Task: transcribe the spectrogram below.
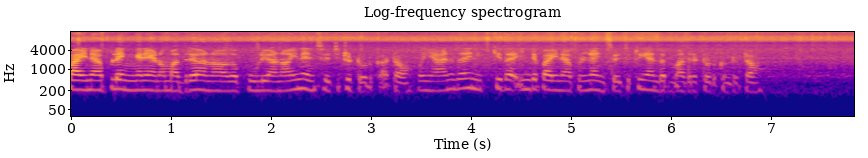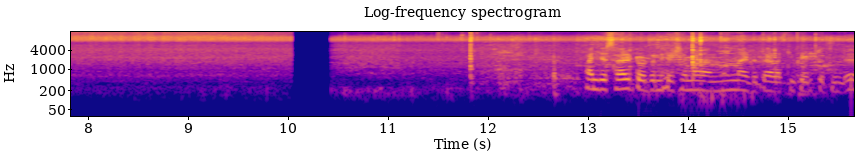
പൈനാപ്പിൾ എങ്ങനെയാണോ മധുരമാണോ അതോ പുളിയാണോ അതിനനുസരിച്ചിട്ട് ഇട്ട് കൊടുക്കാം കേട്ടോ. അപ്പോൾ ഞാനിതാ എനിക്കിതാ എന്റെ പൈനാപ്പിളിനനുസരിച്ചിട്ട് ഞാൻ എന്താ മധുരം ഇട്ട് കൊടുക്കുന്നുണ്ട് കേട്ടോ. പഞ്ചസാര ഇട്ട് കൊടുത്തതിന് ശേഷം നന്നായിട്ട് തിളക്കി കൊടുത്തിട്ടുണ്ട്.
